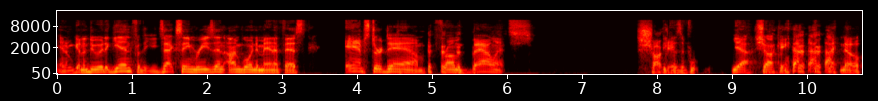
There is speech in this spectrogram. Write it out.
And I'm going to do it again for the exact same reason. I'm going to manifest Amsterdam from Balance. Shocking. Because if yeah, shocking. I know,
